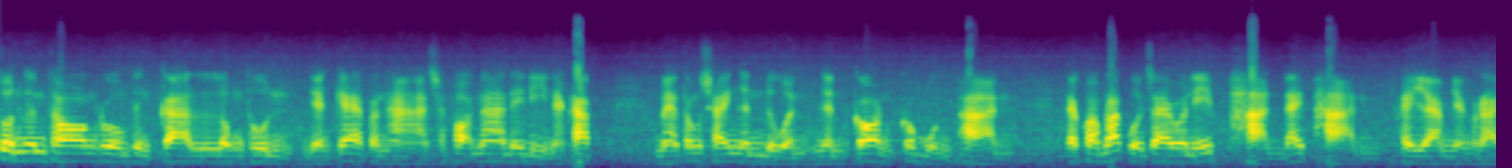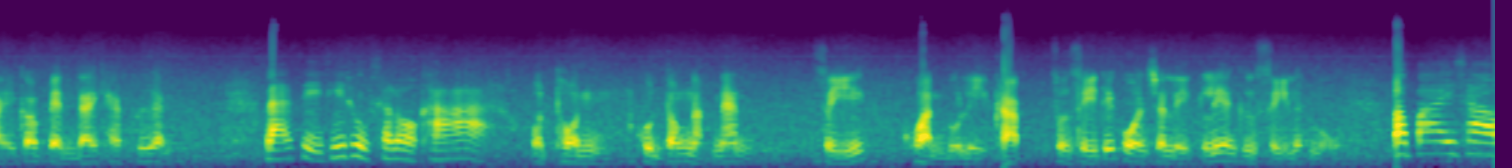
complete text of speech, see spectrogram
ส่วนเงินทองรวมถึงการลงทุนยังแก้ปัญหาเฉพาะหน้าได้ดีนะครับ แม้ต้องใช้เงินด่วนเงินก้อนก็หมุนผ่าน แต่ความรักหัวใจวันนี้ผ่านได้ผ่านพยายามอย่างไรก็เป็นได้แค่เพื่อน และสีที่ถูกโฉลกค่ะ อดทนคุณต้องหนักแน่น สีควันบุหรี่ครับ ส่วนสีที่ควรจะหลีกเลี่ยงคือสีเลือดหมู ต่อไปชาว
